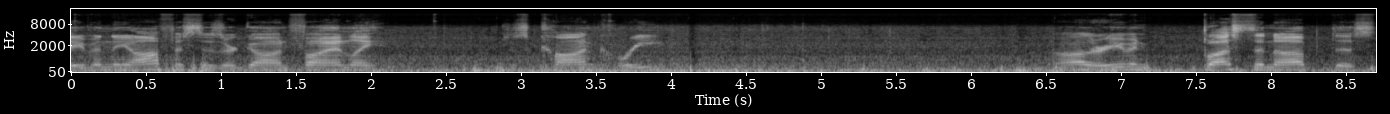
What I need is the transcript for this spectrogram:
Yeah, even the offices are gone finally. Just concrete. Oh, they're even busting up this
